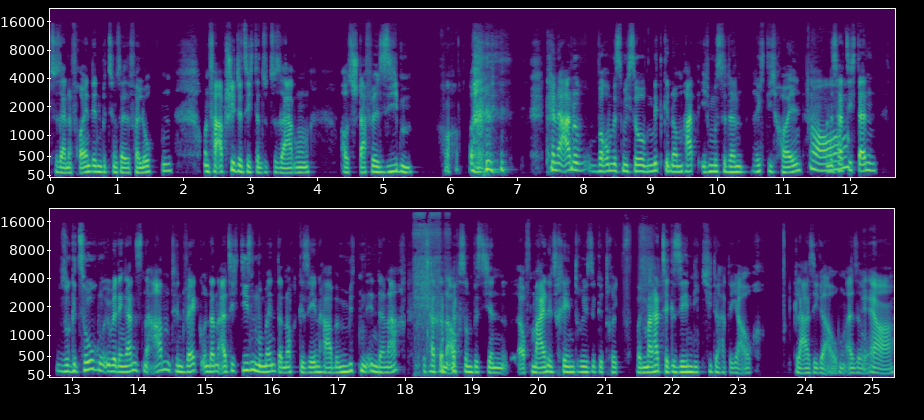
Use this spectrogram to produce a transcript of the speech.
zu seiner Freundin bzw. Verlobten und verabschiedet sich dann sozusagen aus Staffel 7. Keine Ahnung, warum es mich so mitgenommen hat. Ich musste dann richtig heulen. Oh. Und es hat sich dann so gezogen über den ganzen Abend hinweg. Und dann, als ich diesen Moment dann noch gesehen habe, mitten in der Nacht, das hat dann auch so ein bisschen auf meine Tränendrüse gedrückt. Weil man hat ja gesehen, Nikita hatte ja auch glasige Augen. Also ja.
